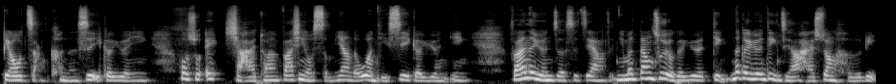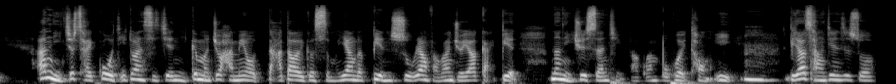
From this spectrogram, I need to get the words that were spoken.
飙涨可能是一个原因，或者说，哎，小孩突然发现有什么样的问题是一个原因。法院的原则是这样子：你们当初有个约定，那个约定只要还算合理啊，你就才过一段时间，你根本就还没有达到一个什么样的变数，让法官觉得要改变，那你去申请，法官不会同意。嗯比较常见是说，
